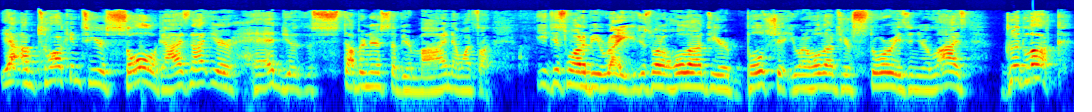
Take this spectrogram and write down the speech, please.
Yeah, I'm talking to your soul, guys, not your head, your, the stubbornness of your mind. I want to, you just want to be right. You just want to hold on to your bullshit. You want to hold on to your stories and your lies. Good luck.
